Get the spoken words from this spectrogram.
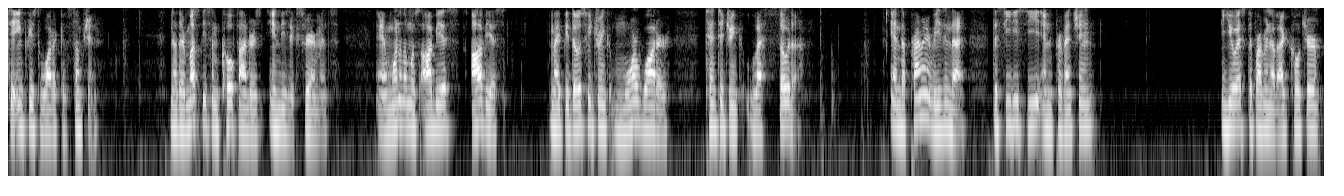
to increased water consumption. Now, there must be some confounders in these experiments. And one of the most obvious obvious might be those who drink more water tend to drink less soda. And the primary reason that the CDC and Prevention, US Department of Agriculture,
